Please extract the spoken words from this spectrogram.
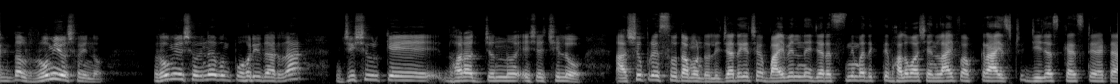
একদল রোমিও সৈন্য। রোমিও সৈন্য এবং প্রহরীদাররা যিশুকে ধরার জন্য এসেছিল। আর সুপ্রিয় শ্রোতা মণ্ডলী, যাদের কাছে বাইবেল নেই, যারা সিনেমা দেখতে ভালোবাসেন লাইফ অফ ক্রাইস্ট জিজাস ক্রাইস্টের একটা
